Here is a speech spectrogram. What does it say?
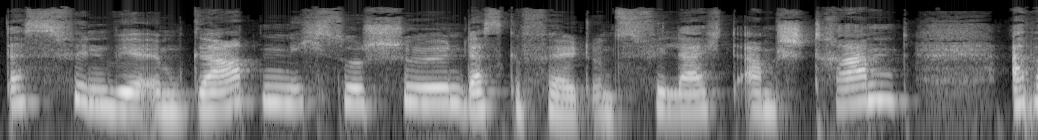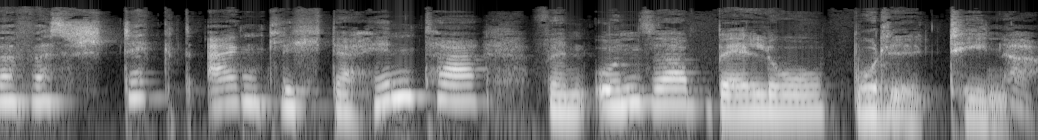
Das finden wir im Garten nicht so schön. Das gefällt uns vielleicht am Strand. Aber was steckt eigentlich dahinter, wenn unser Bello buddelt, Tina?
